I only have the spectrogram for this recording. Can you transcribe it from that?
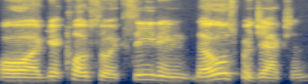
or get close to exceeding those projections,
